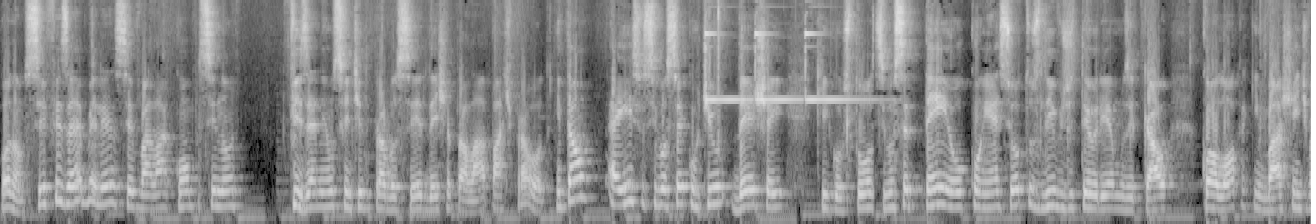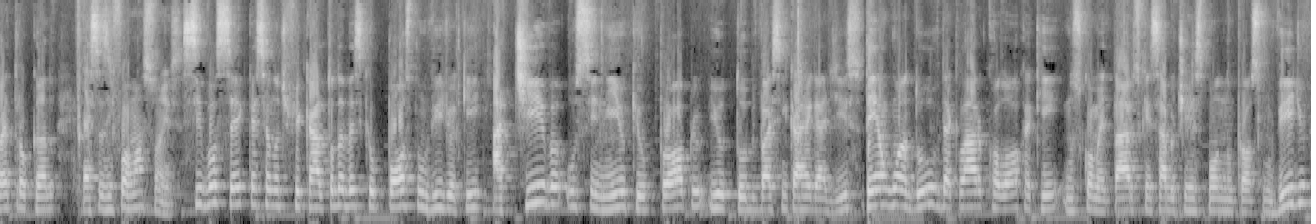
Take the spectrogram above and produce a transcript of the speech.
ou não. Se fizer, beleza, você vai lá, compra. Se não fizer nenhum sentido para você, deixa para lá, parte para outra. Então, é isso, se você curtiu, deixa aí que gostou. Se você tem ou conhece outros livros de teoria musical, coloca aqui embaixo e a gente vai trocando essas informações. Se você quer ser notificado toda vez que eu posto um vídeo aqui, ativa o sininho que o próprio YouTube vai se encarregar disso. Tem alguma dúvida, é claro, coloca aqui nos comentários, quem sabe eu te respondo no próximo vídeo.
